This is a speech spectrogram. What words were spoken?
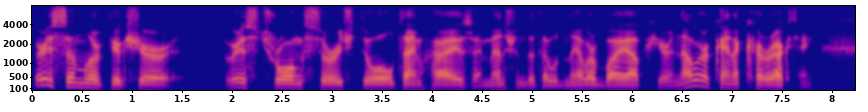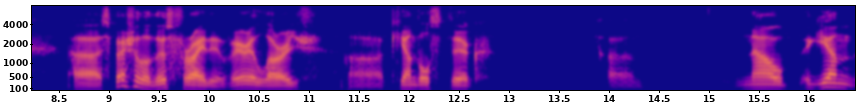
Very similar picture, very strong surge to all-time highs. I mentioned that I would never buy up here. Now we're kind of correcting, uh, especially this Friday, very large uh, candlestick. Um, now, again,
